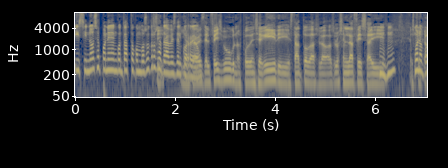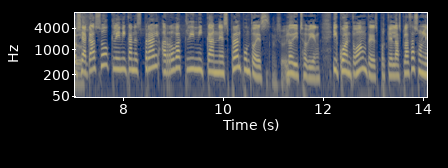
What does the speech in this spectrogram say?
y si no, se ponen en contacto con vosotros Sí, a través del y correo. A través del Facebook nos pueden seguir y están todos los, los enlaces ahí. Ujú. Bueno, por si acaso, clínicanespral, arroba es. Lo he dicho bien. Y cuanto antes, porque las plazas son Las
